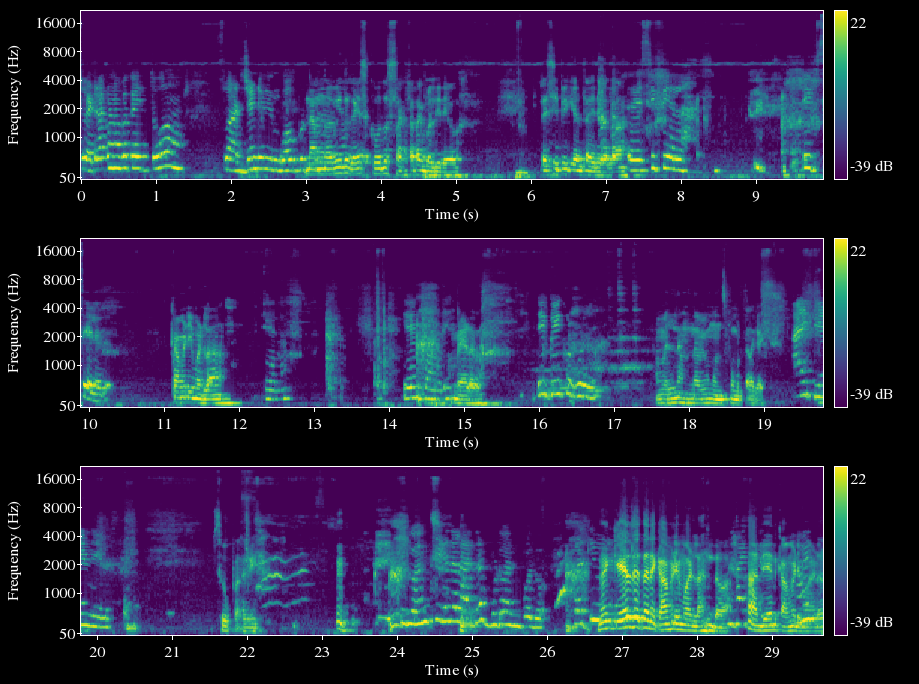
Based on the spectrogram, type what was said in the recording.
ಸ್ವೆಟ್ರ್ ಹಾಕೊಂಡು ಹೋಗ್ಬೇಕಾಯ್ತು. ಸೊ ಅರ್ಜೆಂಟಿಗೆ ಹಿಂಗೆ ಹೋಗ್ಬಿಟ್ಟು ನಮ್ಮ ನವಿದು ಗೈಸ್ ಕೂದಲು ಸಖತ್ತಾಗಿ ಬೆಳೆದಿದೆ ರೆಸಿಪಿ ಕೇಳ್ತಾ ಇದೀವಲ್ಲ? ರೆಸಿಪಿ ಎಲ್ಲ. ಟಿಪ್ಸ್ ಹೇಳೋದು. ಕಾಮಿಡಿ ಮಾಡ್ಲಾ? ಏನು? ಏನು ಕಾಮಿಡಿ ಬೇಡ. ಈಗ ಕೈ ಕೊಡ್ಬಿಡು ಆಮೇಲೆ ನಮ್ಮ ನಾವೇ ಮುನ್ಸ್ಕೊಂಡ್ಬಿಡ್ತಾಳೆ ಗೈಸ್ ಆಯ್ತು ಏನು ಹೇಳು? ಸೂಪರ್ ಆಗಿ. ನಂಗೆ ಒಂದು ಸೀರಿಯಲ್ ಆದ್ರೆ ಬಿಡು ಅನ್ಬೋದು. ನಾನು ಕೇಳ್ದೆ ತಾನೆ ಕಾಮಿಡಿ ಮಾಡ್ಲಾ ಅಂತ. ಅದೇನು ಕಾಮಿಡಿ ಮಾಡು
